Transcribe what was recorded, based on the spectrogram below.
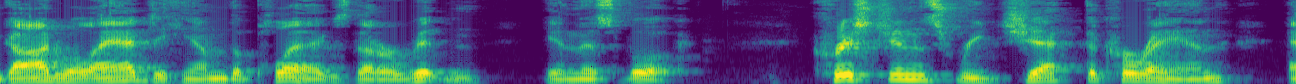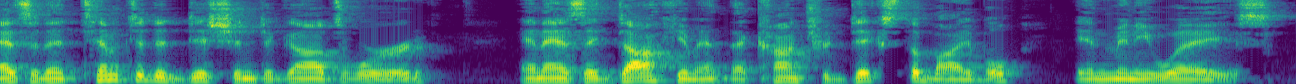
God will add to him the plagues that are written in this book. Christians reject the Quran as an attempted addition to God's Word and as a document that contradicts the Bible in many ways.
